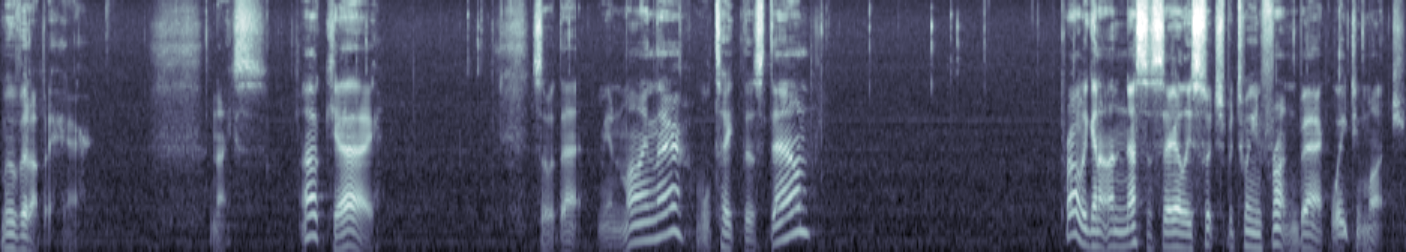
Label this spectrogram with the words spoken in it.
move it up a hair. Nice. Okay. So with that in mind there, we'll take this down. Probably going to unnecessarily switch between front and back way too much.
